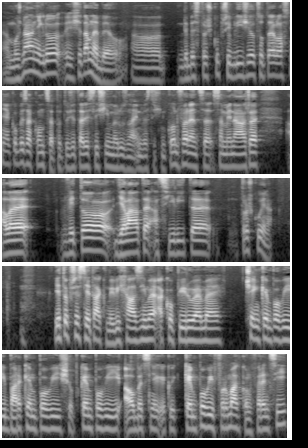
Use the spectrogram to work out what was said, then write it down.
Eh, možná někdo ještě tam nebyl, eh, kdybys trošku přiblížil, co to je vlastně jakoby za koncept, protože tady slyšíme různé investiční konference, semináře, ale vy to děláte a cílíte trošku jinak. Je to přesně tak. My vycházíme a kopírujeme chaincampový, barcampový, shopcampový a obecně jako kempový formát konferencí,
